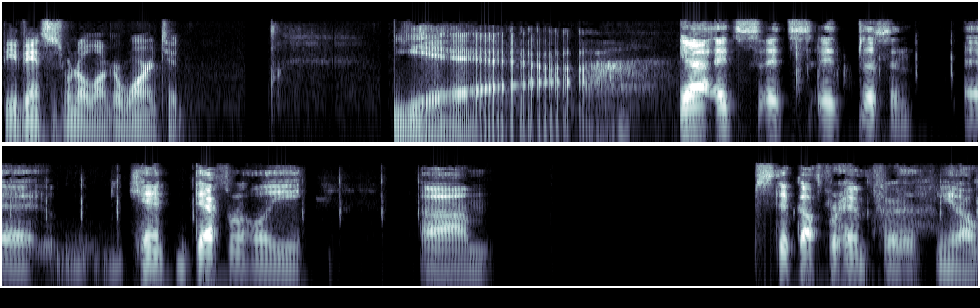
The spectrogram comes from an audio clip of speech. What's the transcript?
the advances were no longer warranted. Yeah. Yeah, it's it's it. Listen, uh, you can't definitely um, stick up for him for you know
